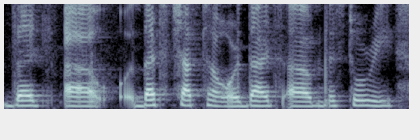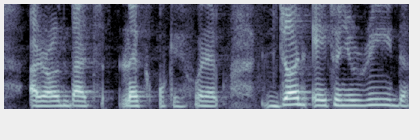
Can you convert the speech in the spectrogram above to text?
that uh that chapter or that um the story around that, like okay, when I, John eight, when you read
